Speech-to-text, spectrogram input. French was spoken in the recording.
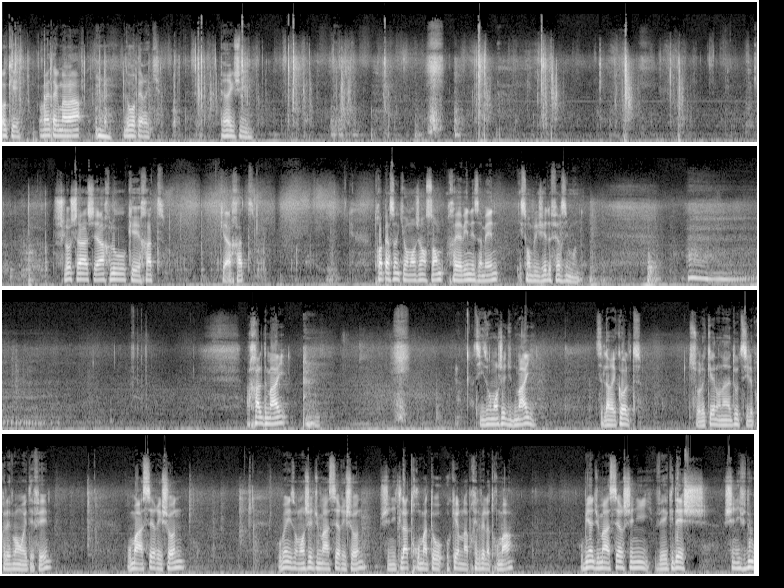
Ok, אומרת הגמרא, nouveau פרק, פרק שביעי. שלושה שאכלו כאחת, כאחת. Trois personnes qui ont mangé ensemble, Chayavin les amène, ils sont obligés de faire zimoun. S'ils ont mangé du Dmaï, c'est de la récolte sur laquelle on a un doute si les prélèvements ont été faits. Ou Maaser Rishon, ou bien ils ont mangé du Maaser Rishon, Shenitla Trumato, auquel on a prélevé la Trouma, ou bien du Maaser Sheni Veekdesh Shenifdu,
